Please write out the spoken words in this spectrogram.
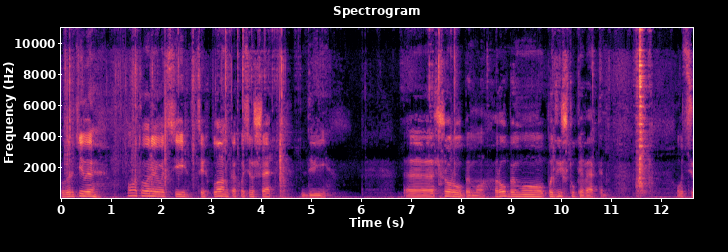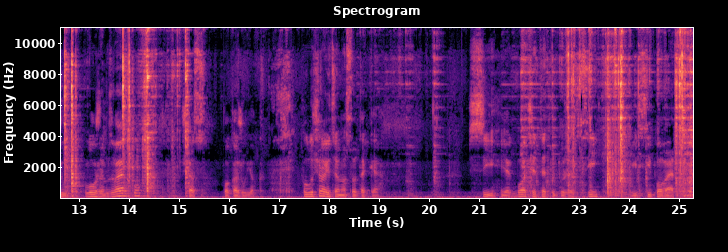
Повертіли отвори оці в цих планках, ось ще дві. Е, що робимо? Робимо по дві штуки вертим. Оцю ложимо зверху. Зараз покажу як. Получається у нас отаке. Всі, як бачите, тут уже всі і всі поверхні.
